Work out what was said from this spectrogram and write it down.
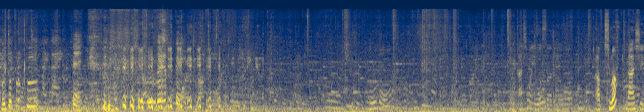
워터프루프 백. 백. 나시만 입었어야 돼. 앞치마? 나시.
